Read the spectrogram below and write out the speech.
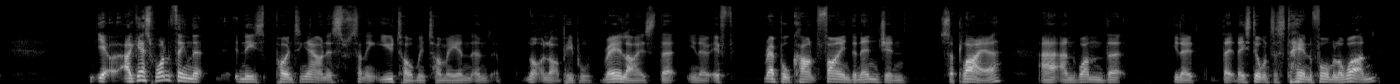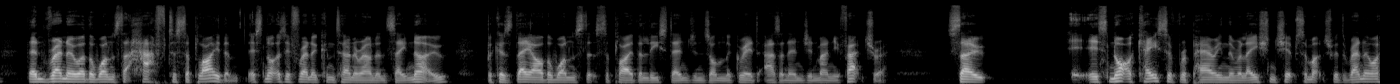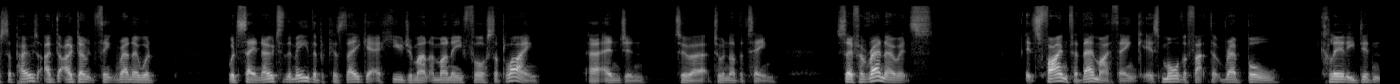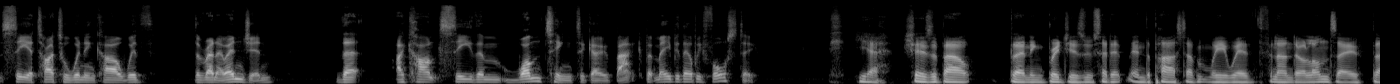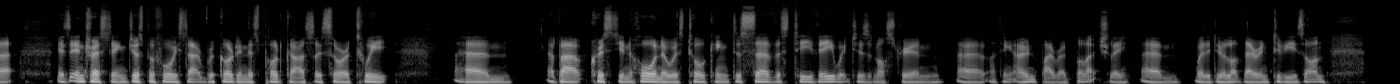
Yeah, I guess one thing that needs pointing out, and it's something you told me, Tommy, and, and not a lot of people realise that, you know, if Red Bull can't find an engine supplier uh, and one that, you know, they, they still want to stay in Formula One, then Renault are the ones that have to supply them. It's not as if Renault can turn around and say no, because they are the ones that supply the least engines on the grid as an engine manufacturer. So it's not a case of repairing the relationship so much with Renault, I suppose. I, I don't think Renault would would say no to them either because they get a huge amount of money for supplying uh, engine to a, to another team. So for Renault, it's it's fine for them. I think it's more the fact that Red Bull clearly didn't see a title winning car with the Renault engine that I can't see them wanting to go back, but maybe they'll be forced to. Yeah, shows about burning bridges. We've said it in the past, haven't we, with Fernando Alonso? But it's interesting. Just before we started recording this podcast, I saw a tweet um, about Christian Horner was talking to Servus TV, which is an Austrian, uh, I think, owned by Red Bull actually, um, where they do a lot of their interviews on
